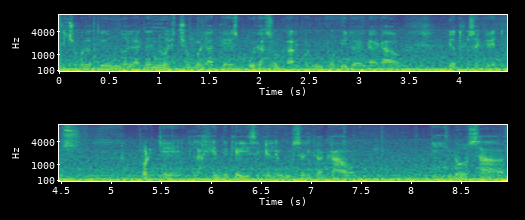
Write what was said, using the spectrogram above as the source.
de chocolate de un dólar no es chocolate, es pura azúcar con un poquito de cacao y otros secretos. Porque la gente que dice que le gusta el cacao y no sabe,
